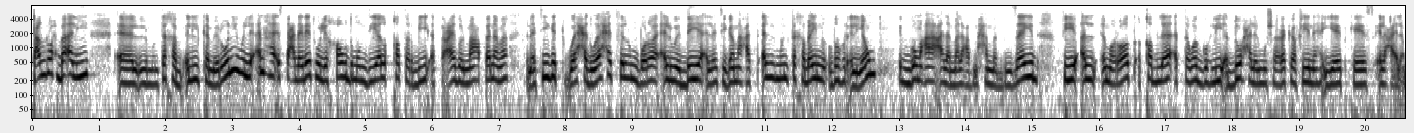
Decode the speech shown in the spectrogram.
تعالوا نروح بقى للمنتخب الكاميروني واللي أنهى استعداداته لخوض مونديال قطر بالتعادل مع بنما بنتيجة 1-1 في المباراة الودية التي جمعت المنتخبين ظهر اليوم الجمعة على ملعب محمد بن زايد في الإمارات قبل التوجه للدوحة للمشاركة في نهائيات كأس العالم.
